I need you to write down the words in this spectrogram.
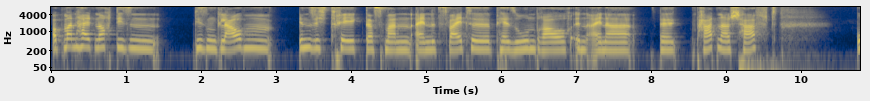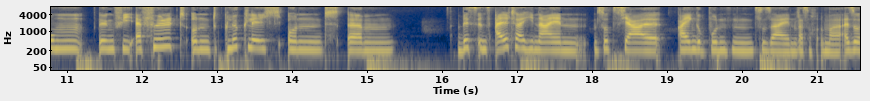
ob man halt noch diesen, diesen Glauben in sich trägt, dass man eine zweite Person braucht in einer äh, Partnerschaft, um irgendwie erfüllt und glücklich und ähm, bis ins Alter hinein sozial eingebunden zu sein, was auch immer. Also,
